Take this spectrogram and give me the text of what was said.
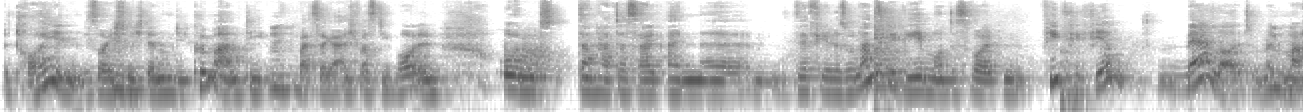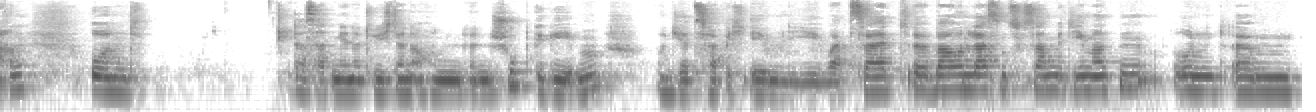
betreuen. Wie soll ich mhm. mich denn um die kümmern? Die mhm. weiß ja gar nicht, was die wollen. Und dann hat das halt eine ähm, sehr viel Resonanz gegeben und es wollten viel, viel, viel mehr Leute mhm. mitmachen. Und das hat mir natürlich dann auch einen, einen Schub gegeben. Und jetzt habe ich eben die Website äh, bauen lassen zusammen mit jemandem. Und ähm,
